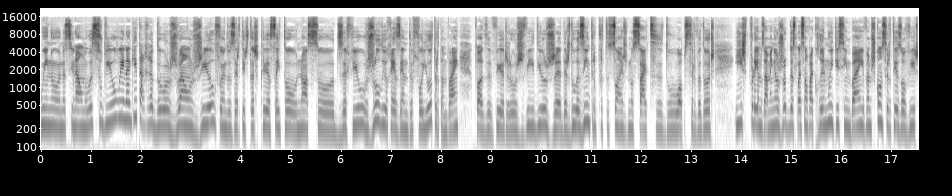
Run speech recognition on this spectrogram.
O hino nacional no assobio e na guitarra do João Gil, foi um dos artistas que aceitou o nosso desafio. Júlio Rezende foi outro também. Pode ver os vídeos eh, das duas interpretações no site do Observador e esperemos. Amanhã o jogo da seleção vai correr muitíssimo bem e vamos com certeza ouvir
